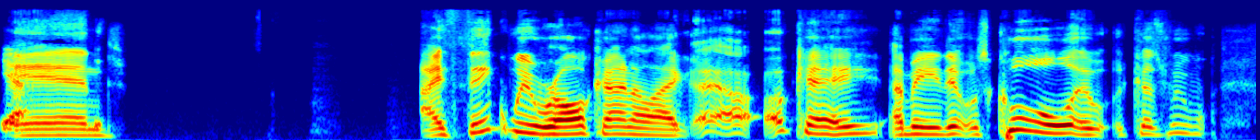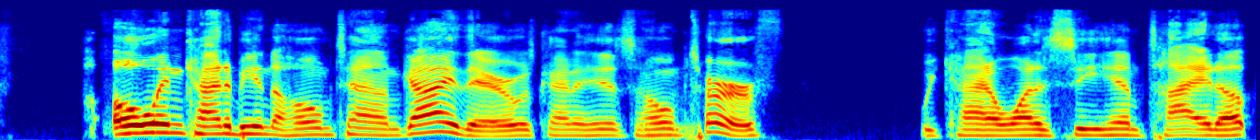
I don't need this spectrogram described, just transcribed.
Yeah. And I think we were all kind of like, "Oh, okay. I mean, it was cool because we, Owen kind of being the hometown guy there was kind of his home Mhm. turf. We kind of wanted to see him tie it up.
